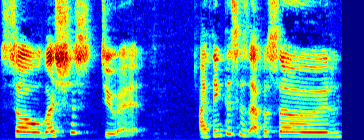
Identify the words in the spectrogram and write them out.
So let's just do it. I think this is episode.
